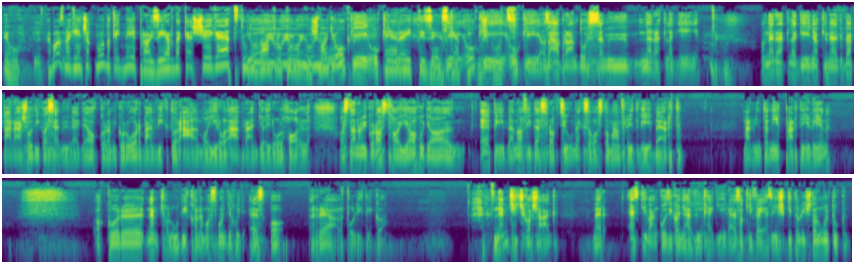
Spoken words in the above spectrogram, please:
Jó. Hát az meg én csak mondok egy néprajzi érdekességet, tudod, antropológus vagyok. Oké, oké. Erre itt izé, Oké. Oké, oké, az ábrándos szemű neretlegény. A neretlegény, akinek bepárásodik a szemüvege akkor, amikor Orbán Viktor álmairól, ábrándjairól hall. Aztán amikor azt hallja, hogy a EP-ben a Fidesz frakció megszavazta Manfred Webert, mármint a néppárt élén, akkor nem csalódik, hanem azt mondja, hogy ez a reálpolitika. Hát, Nem csicskaság, mert ez kívánkozik a nyelvünk hegyére, ez a kifejezés. Kitől is tanultuk?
